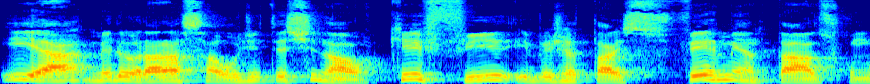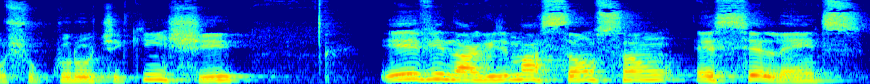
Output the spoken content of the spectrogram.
e a melhorar a saúde intestinal. Kefir e vegetais fermentados como chucrute e quinchi e vinagre de maçã são excelentes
